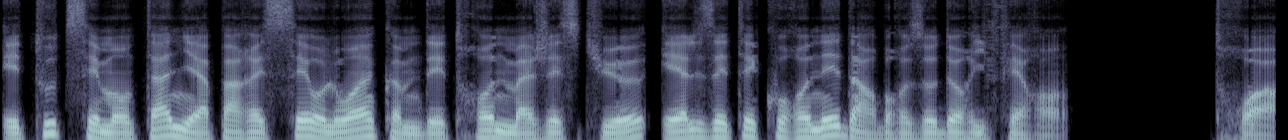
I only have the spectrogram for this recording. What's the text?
Et toutes ces montagnes apparaissaient au loin comme des trônes majestueux, et elles étaient couronnées d'arbres odoriférants. 3.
